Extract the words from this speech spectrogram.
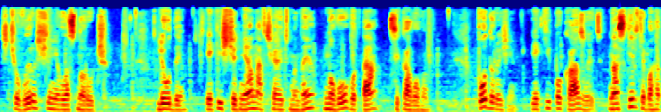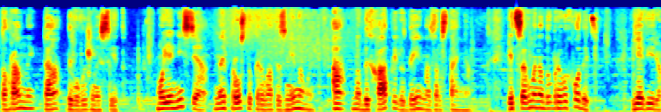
що вирощені власноруч. Люди, які щодня навчають мене нового та цікавого. Подорожі, які показують, наскільки багатогранний та дивовижний світ. Моя місія не просто керувати змінами, а надихати людей на зростання. І це в мене добре виходить. Я вірю,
